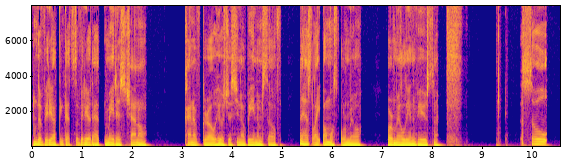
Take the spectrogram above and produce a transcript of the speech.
The video, I think that's the video that made his channel kind of grow. He was just, you know, being himself. It has like almost 4 mil, 4 million views. So,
